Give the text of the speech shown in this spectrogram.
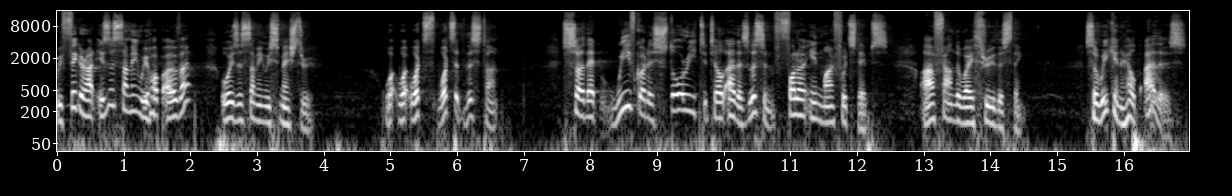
we figure out is this something we hop over or is this something we smash through? What, what, what's, what's it this time? So that we've got a story to tell others. Listen, follow in my footsteps. I found the way through this thing. So we can help others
